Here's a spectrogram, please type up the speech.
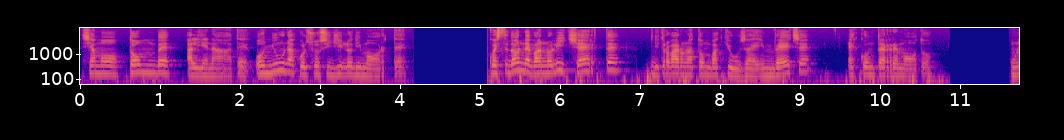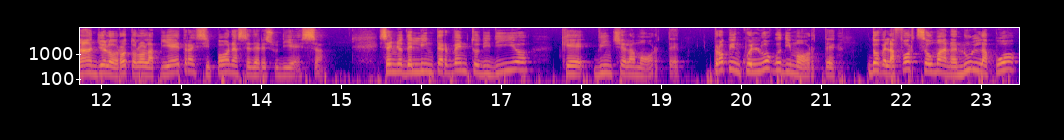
siamo tombe alienate, ognuna col suo sigillo di morte. Queste donne vanno lì certe di trovare una tomba chiusa e invece ecco un terremoto. Un angelo rotolò la pietra e si pone a sedere su di essa, segno dell'intervento di Dio che vince la morte. Proprio in quel luogo di morte, dove la forza umana nulla può,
